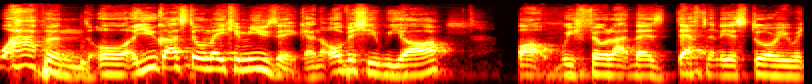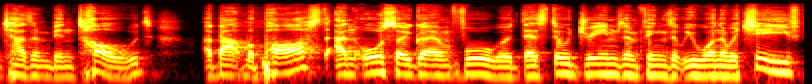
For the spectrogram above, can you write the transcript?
what happened? Or are you guys still making music? And obviously we are, but we feel like there's definitely a story which hasn't been told about the past and also going forward. There's still dreams and things that we want to achieve.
